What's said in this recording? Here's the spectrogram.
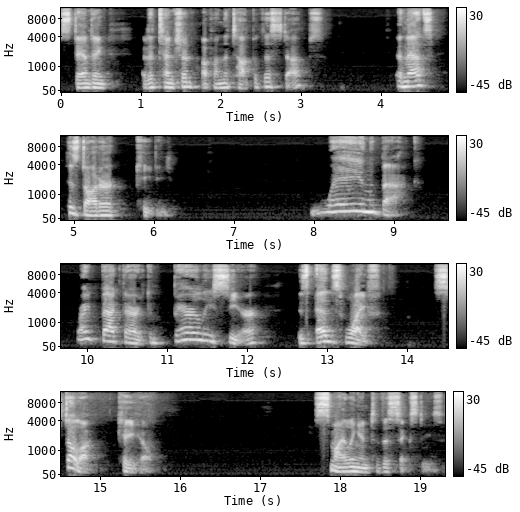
standing at attention up on the top of the steps. And that's his daughter, Katie. Way in the back, right back there, you can barely see her, is Ed's wife, Stella Cahill, smiling into the 60s.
